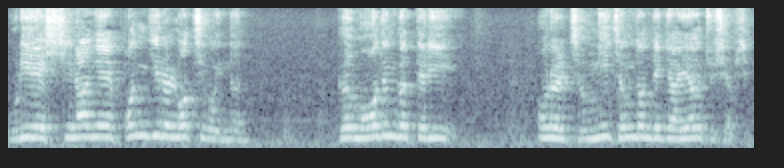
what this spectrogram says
우리의 신앙의 본질을 놓치고 있는 그 모든 것들이 오늘 정리 정돈되게 하여 주시옵시고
